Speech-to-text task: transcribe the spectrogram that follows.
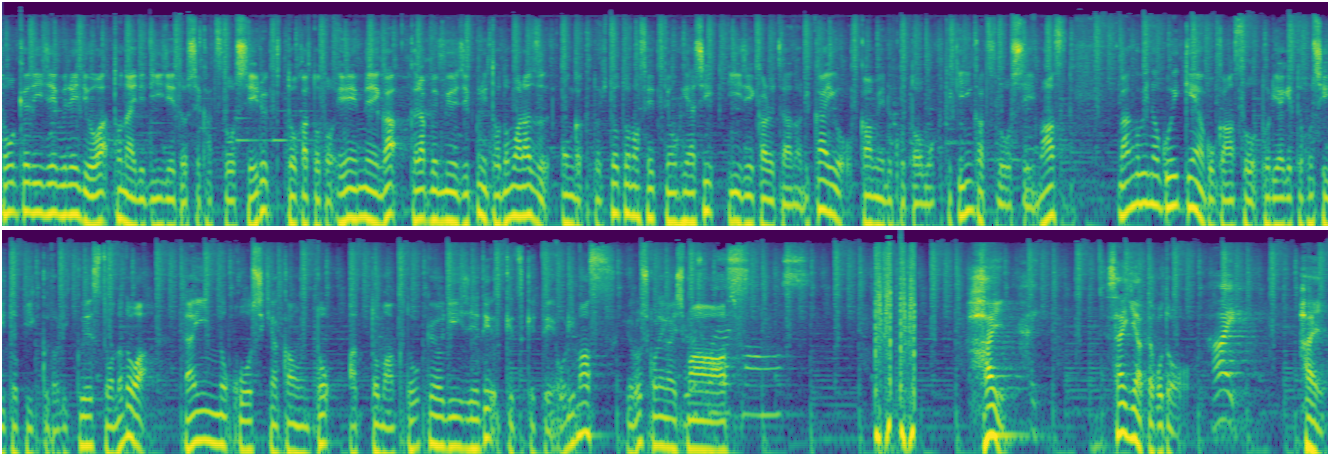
東京 DJ ブレディオは都内で DJ として活動しているキットカットと AMA がクラブミュージックにとどまらず音楽と人との接点を増やし DJ カルチャーの理解を深めることを目的に活動しています番組のご意見やご感想取り上げてほしいトピックのリクエストなどは LINE の公式アカウント「アットマーク東京 DJ」で受け付けております。よろしくお願いします。はいはい。最近やったことを。はい。はい。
